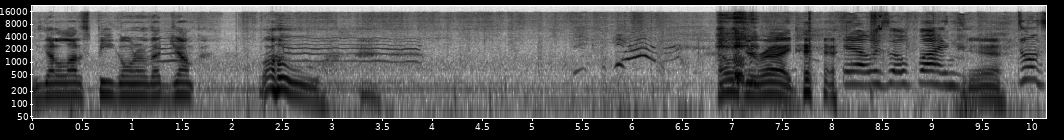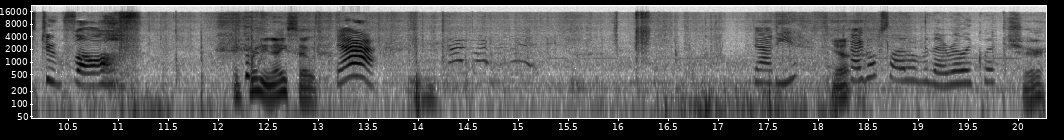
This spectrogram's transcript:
He's got a lot of speed going over that jump. Whoa! How was your ride? Yeah, it was so fun. yeah, Dylan's tube fell off. it's pretty nice out. Yeah. Daddy, Yeah, can I go slide over there really quick? sure.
